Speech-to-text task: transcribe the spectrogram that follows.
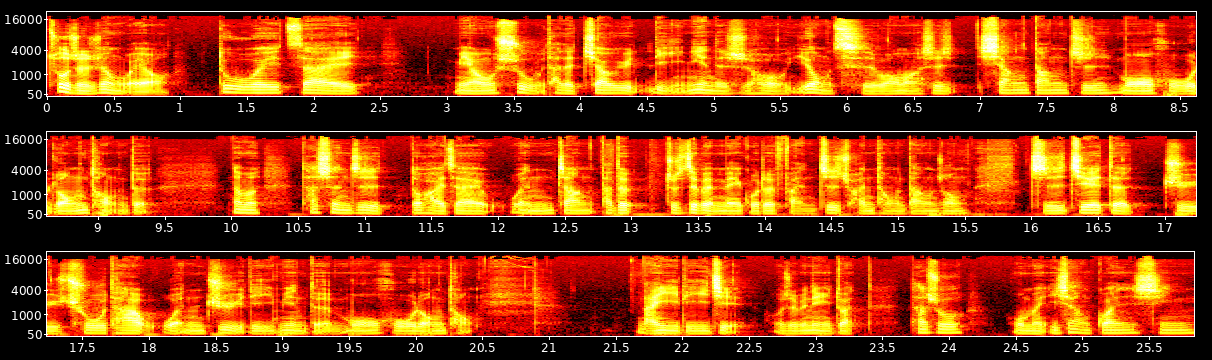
作者认为哦，杜威在描述他的教育理念的时候，用词往往是相当之模糊笼统的。那么他甚至都还在文章，他的就是这本美国的反制传统当中，直接的举出他文句里面的模糊笼统，难以理解。我这边念一段，他说：“我们一向关心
